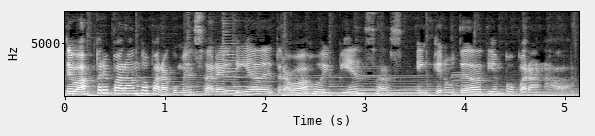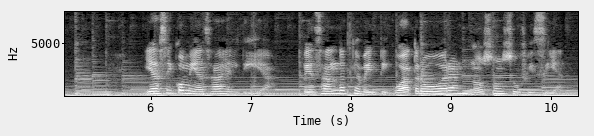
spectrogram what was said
Te vas preparando para comenzar el día de trabajo y piensas en que no te da tiempo para nada. Y así comienzas el día, pensando que 24 horas no son suficientes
